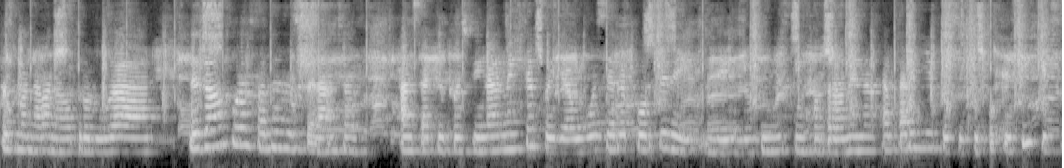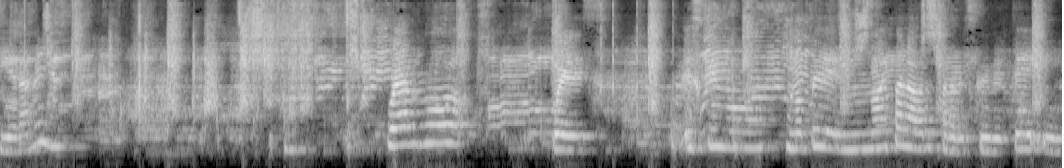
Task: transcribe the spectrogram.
los mandaban a otro lugar, les daban puras falsas esperanzas hasta que pues finalmente pues ya hubo ese reporte de, de los niños que encontraron en la alcantarilla y pues se supo que sí, que sí eran ellos. Fue algo pues es que no, no, te, no hay palabras para describirte y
